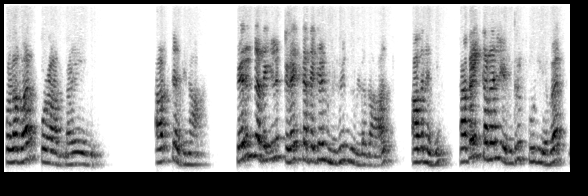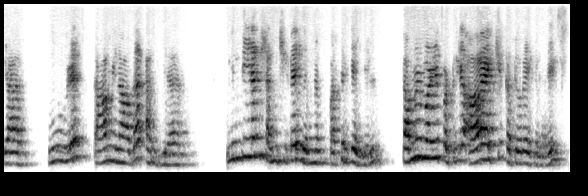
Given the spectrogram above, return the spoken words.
புலவர் குழந்தை அடுத்த தினா பெருங்கதையில் கிளைக்கதைகள் மிகுந்துள்ளதால் அதனை கதைக்கடல் என்று கூறியவர் யார்? ஊவே சாமிநாத அறிஞர். இந்தியன் சஞ்சிகை என்னும் பத்திரிகையில் தமிழ் மொழி பற்றிய ஆராய்ச்சி கட்டுரைகளை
